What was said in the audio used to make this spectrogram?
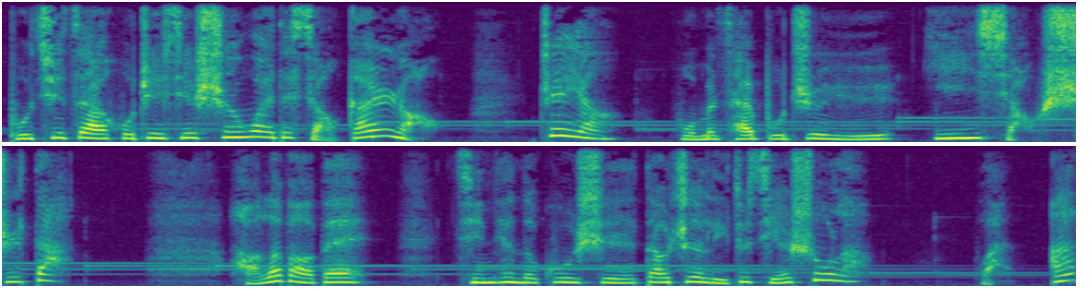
不去在乎这些身外的小干扰，这样我们才不至于因小失大。好了，宝贝，今天的故事到这里就结束了。晚安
